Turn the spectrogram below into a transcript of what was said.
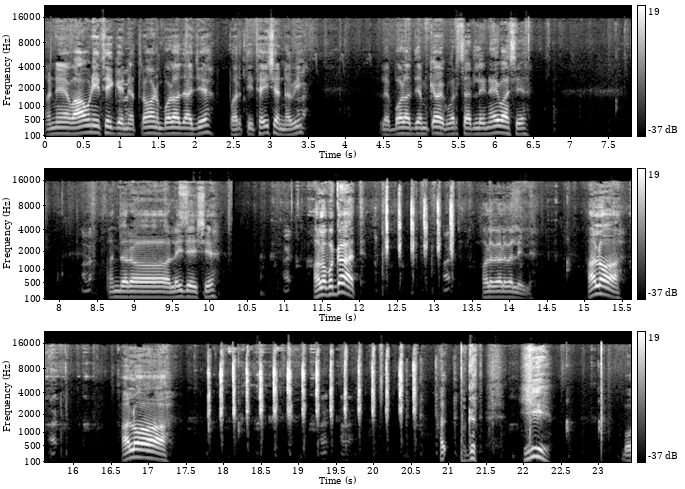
અને વાવણી થઈ ગઈ ને ત્રણ બળદ આજે ભરતી થઈ છે નવી. એટલે બળદ એમ કહેવાય વરસાદ લઈને આવ્યા છે. અંદર લઈ જાય છે. હાલો ભગત. હળવે હળવે લઈ લે. હાલો. હાલો, ભગત. હી. બહુ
